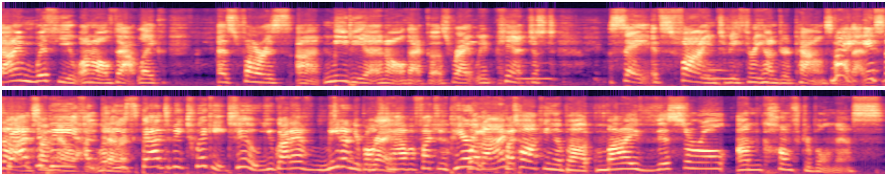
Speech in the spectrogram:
I'm with you on all that. Like, as far as uh, media and all that goes, right? We can't just say it's fine to be 300 pounds. Right, that. it's, not. bad It's to unhealthy, be. whatever. It's bad to be twiggy too. You got to have meat on your bones Right. to have a fucking period. But I'm talking about my visceral uncomfortableness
